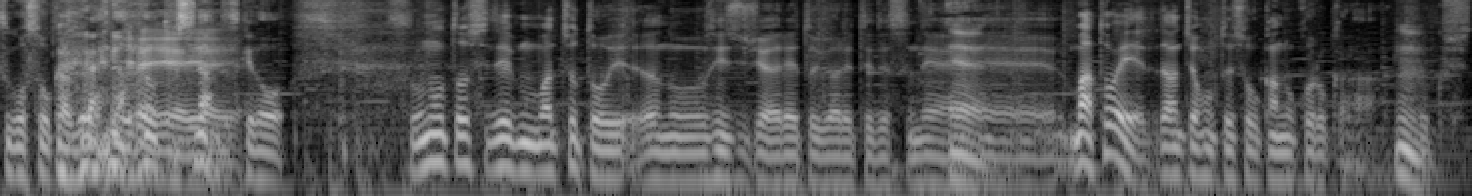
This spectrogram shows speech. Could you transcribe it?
過ごそうかぐらいの いやいやいやいや。年なんですけどその年で、まあ、ちょっとあの編集長やれと言われてですね、ええ。ーまあとはいえ団長は本当に創刊の頃からうん。よくし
